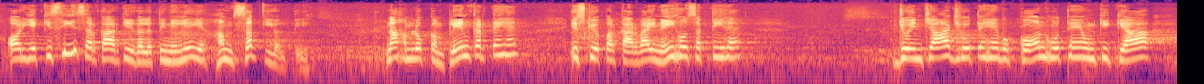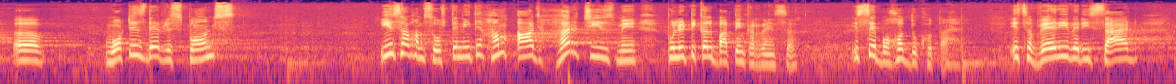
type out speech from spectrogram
और ये किसी सरकार की गलती नहीं है ये हम सब की गलती है ना हम लोग कंप्लेन करते हैं इसके ऊपर कार्रवाई नहीं हो सकती है जो इंचार्ज होते हैं वो कौन होते हैं उनकी क्या व्हाट इज़ देयर रिस्पॉन्स ये सब हम सोचते नहीं थे। हम आज हर चीज़ में पॉलिटिकल बातें कर रहे हैं सर इससे बहुत दुख होता है। It's a very very sad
